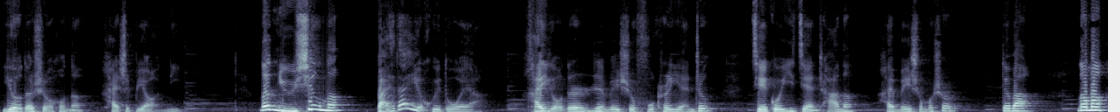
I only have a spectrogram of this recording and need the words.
有的时候呢还是比较腻。那女性呢白带也会多呀，还有的人认为是妇科炎症。结果一检查呢，还没什么事儿，对吧？那么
